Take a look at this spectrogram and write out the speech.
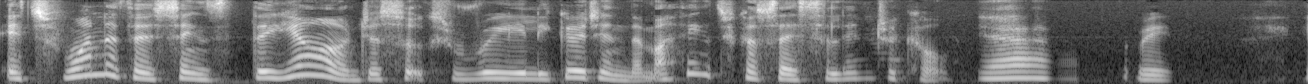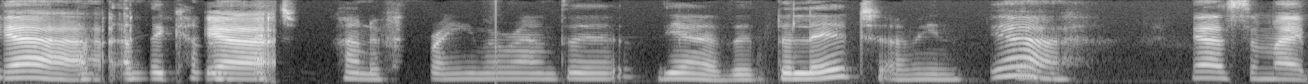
it's one of those things. The yarn just looks really good in them. I think it's because they're cylindrical. Yeah. Really. Yeah. And, and they kind of yeah. kind of frame around the, yeah, the, the lid. I mean, yeah. yeah. Yeah, so my,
